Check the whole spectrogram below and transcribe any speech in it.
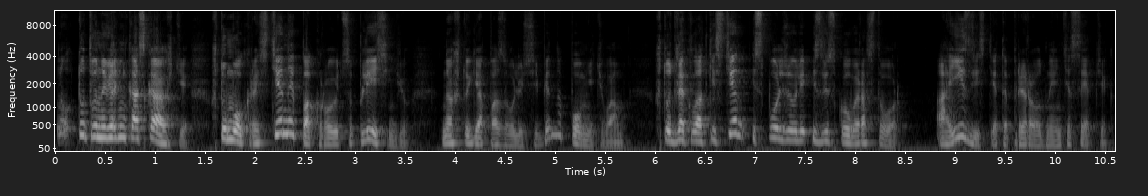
Ну, тут вы наверняка скажете, что мокрые стены покроются плесенью, на что я позволю себе напомнить вам, что для кладки стен использовали известковый раствор, а известь – это природный антисептик.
